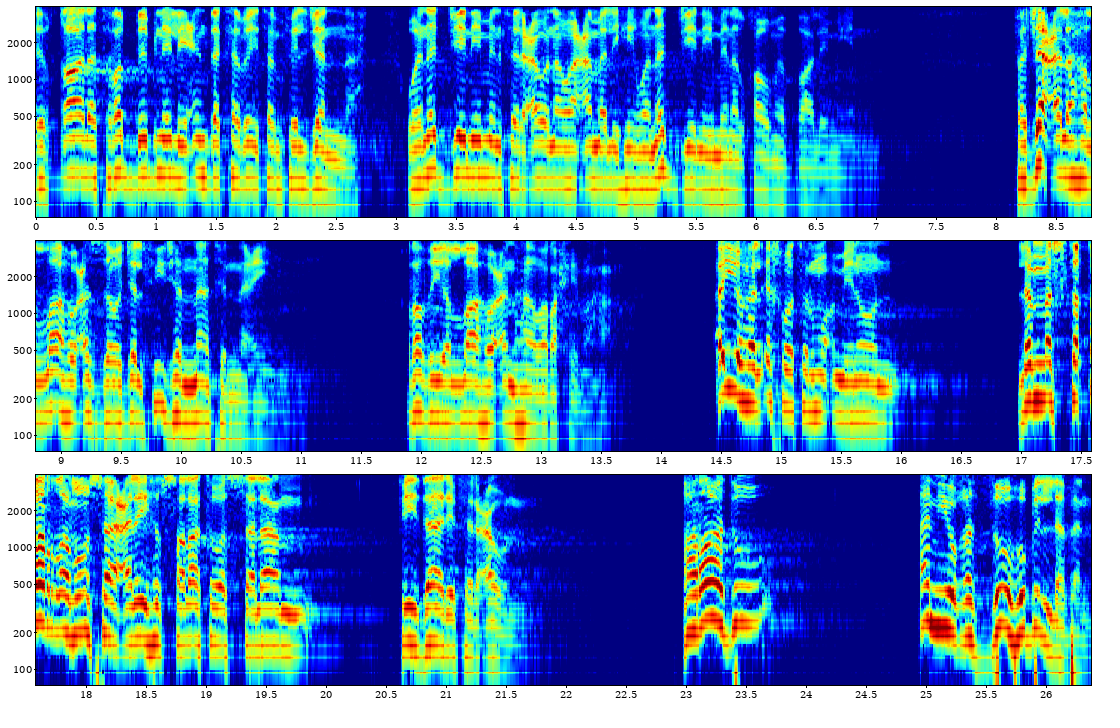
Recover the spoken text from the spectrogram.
إذ قالت رب ابن لي عندك بيتا في الجنة. ونجني من فرعون وعمله ونجني من القوم الظالمين. فجعلها الله عز وجل في جنات النعيم رضي الله عنها ورحمها. أيها الإخوة المؤمنون لما استقر موسى عليه الصلاة والسلام في دار فرعون أرادوا أن يغذوه باللبن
